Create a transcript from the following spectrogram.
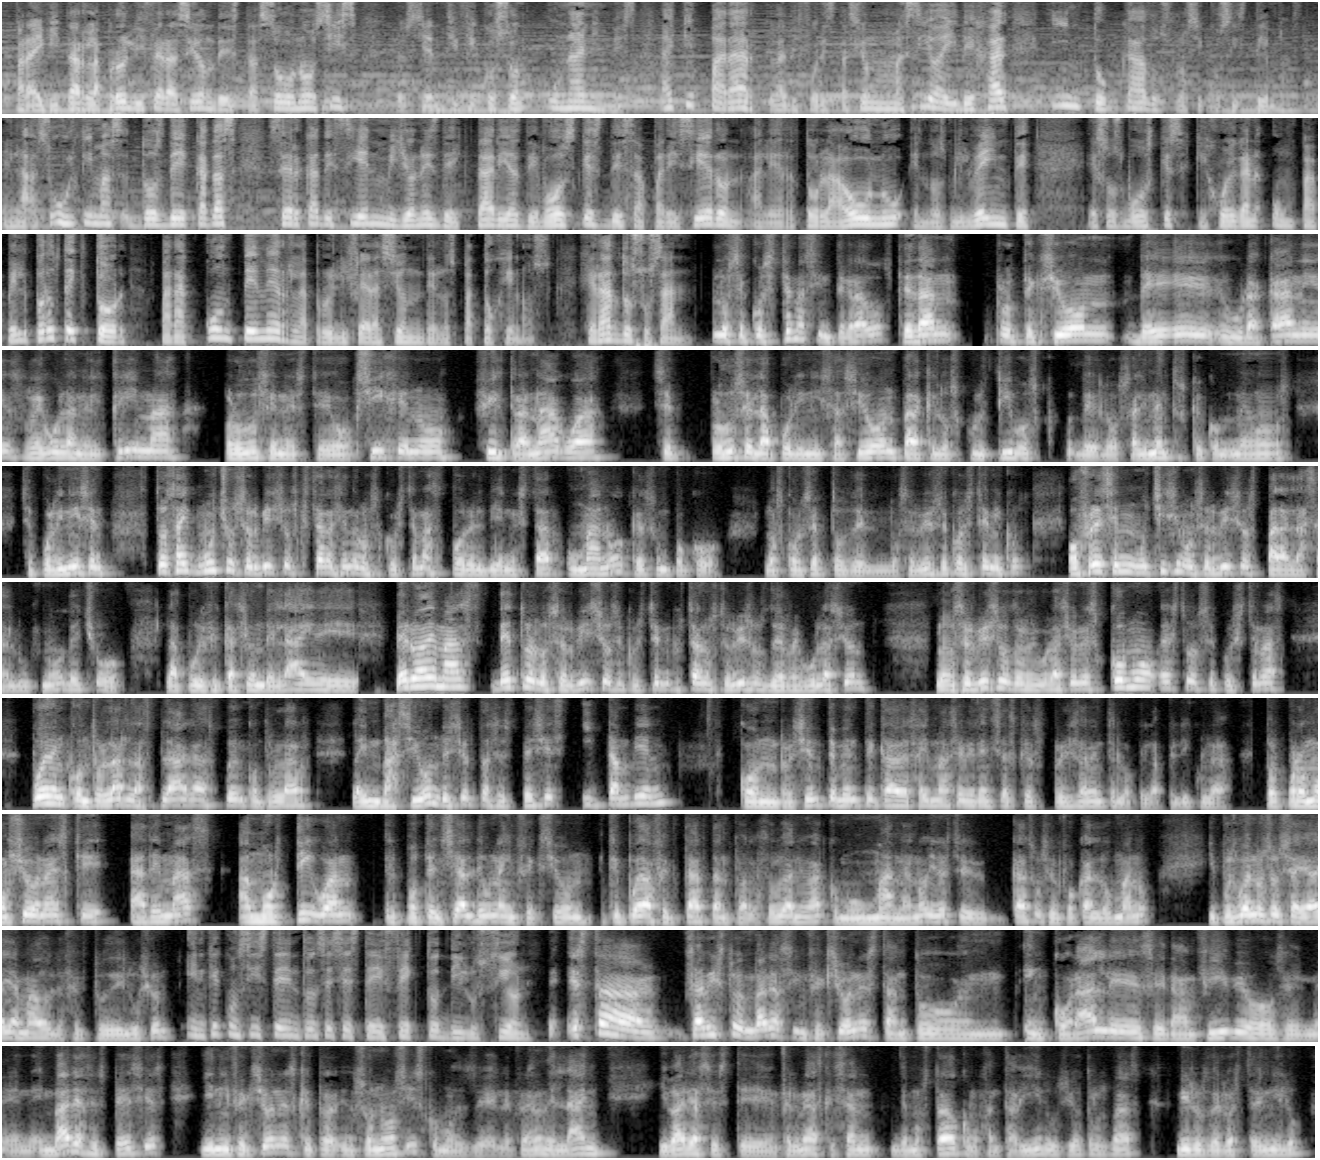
Para evitar la proliferación de esta zoonosis, los científicos son unánimes. Hay que parar la deforestación masiva y dejar intocados los ecosistemas. En las últimas dos décadas, cerca de 100 millones de hectáreas de bosques desaparecieron, alertó la ONU en 2020. Esos bosques que juegan un papel protector para contener la proliferación de los patógenos. Gerardo Susán. Los ecosistemas integrados te dan protección de huracanes, regulan el clima, producen este oxígeno, filtran agua, se produce la polinización para que los cultivos de los alimentos que comemos se polinicen. Entonces hay muchos servicios que están haciendo los ecosistemas por el bienestar humano, que es un poco los conceptos de los servicios ecosistémicos, ofrecen muchísimos servicios para la salud, ¿no? De hecho, la purificación del aire, pero además, dentro de los servicios ecosistémicos están los servicios de regulación los servicios de regulación es cómo estos ecosistemas pueden controlar las plagas, pueden controlar la invasión de ciertas especies y también con recientemente cada vez hay más evidencias que es precisamente lo que la película promociona, es que además amortiguan el potencial de una infección que pueda afectar tanto a la salud animal como humana, ¿no? Y en este caso se enfoca en lo humano. Y pues bueno, eso se ha llamado el efecto de dilución. ¿En qué consiste entonces este efecto dilución? Esta se ha visto en varias infecciones, tanto en, corales, en anfibios, en, varias especies, y en infecciones que en zoonosis, como desde la enfermedad de Lyme y varias este, enfermedades que se han demostrado, como hantavirus y otros más, virus del oeste del Nilo,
